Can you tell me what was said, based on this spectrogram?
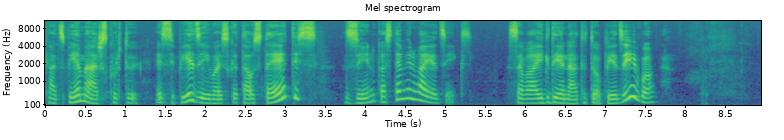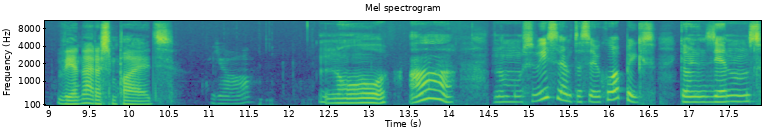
Kāds piemērs, kur tu esi piedzīvojis, ka tavs tētis zina, kas tev ir vajadzīgs? Savā ikdienā tu to piedzīvo? Vienmēr esmu paēdis. Jā. nu, ā, nu mums visiem tas ir kopīgs, ka viņš zina mums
